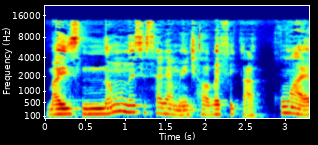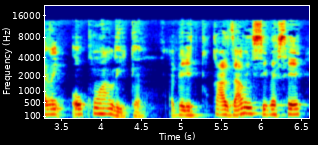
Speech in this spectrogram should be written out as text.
mas não necessariamente ela vai ficar com a Ellen ou com a Lika. Acredito que o casal em si vai ser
